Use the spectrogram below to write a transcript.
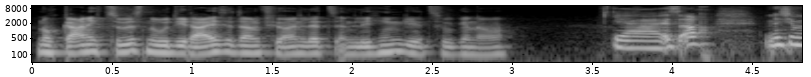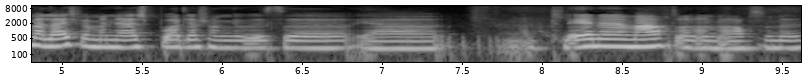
noch gar nicht zu wissen, wo die Reise dann für einen letztendlich hingeht, so genau. Ja, ist auch nicht immer leicht, wenn man ja als Sportler schon gewisse ja, Pläne macht und, und auch so eine,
